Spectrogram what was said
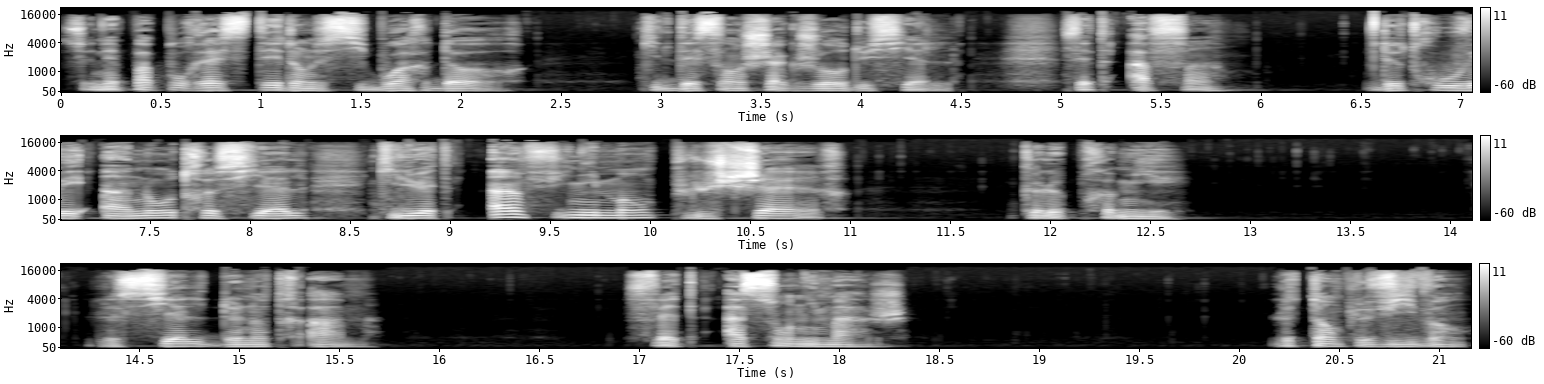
Ce n'est pas pour rester dans le ciboire d'or qu'il descend chaque jour du ciel, c'est afin de trouver un autre ciel qui lui est infiniment plus cher que le premier, le ciel de notre âme, fait à son image, le temple vivant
